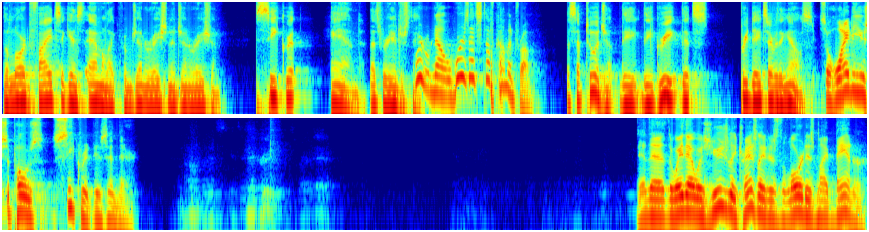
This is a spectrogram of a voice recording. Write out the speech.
the Lord fights against Amalek from generation to generation. Secret hand. That's very interesting. Where, now, where's that stuff coming from? The Septuagint, the, the Greek that's predates everything else. So why do you suppose secret is in there? And the, the way that was usually translated is the Lord is my banner,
